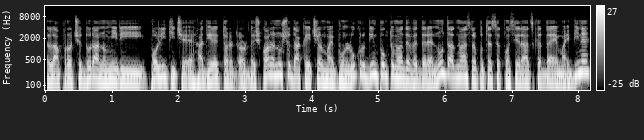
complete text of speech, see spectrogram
la procedura numirii politice a directorilor de școală. Nu știu dacă e cel mai bun lucru, din punctul meu de vedere nu, dar dumneavoastră puteți să considerați că da, e mai bine.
